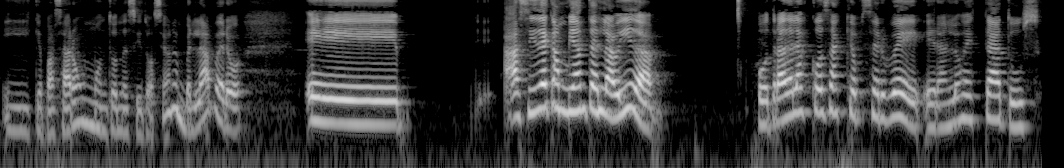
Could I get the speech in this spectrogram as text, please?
Y que pasaron un montón de situaciones, ¿verdad? Pero eh, así de cambiante es la vida. Otra de las cosas que observé eran los estatus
